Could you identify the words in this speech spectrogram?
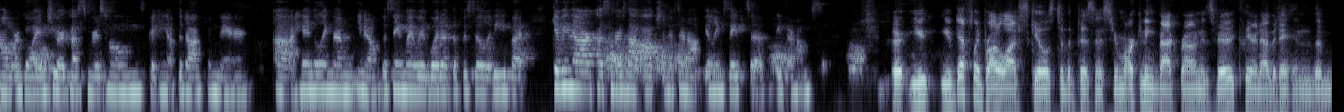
Um, we're going to our customers' homes, picking up the dog from there, uh, handling them, you know, the same way we would at the facility, but giving our customers that option if they're not feeling safe to leave their homes. You you've definitely brought a lot of skills to the business. Your marketing background is very clear and evident in the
